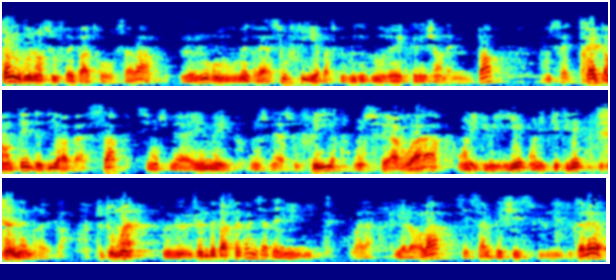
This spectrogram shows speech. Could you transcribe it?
tant que vous n'en souffrez pas trop, ça va. Le jour où vous vous mettrez à souffrir parce que vous découvrirez que les gens n'aiment pas, vous serez très tenté de dire, ah ben ça, si on se met à aimer, on se met à souffrir, on se fait avoir, on est humilié, on est piétiné, je n'aimerais pas. Tout au moins, euh, je ne dépasserai pas une certaine limite. Voilà. Et alors là, c'est ça le péché, ce que je disais tout à l'heure,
